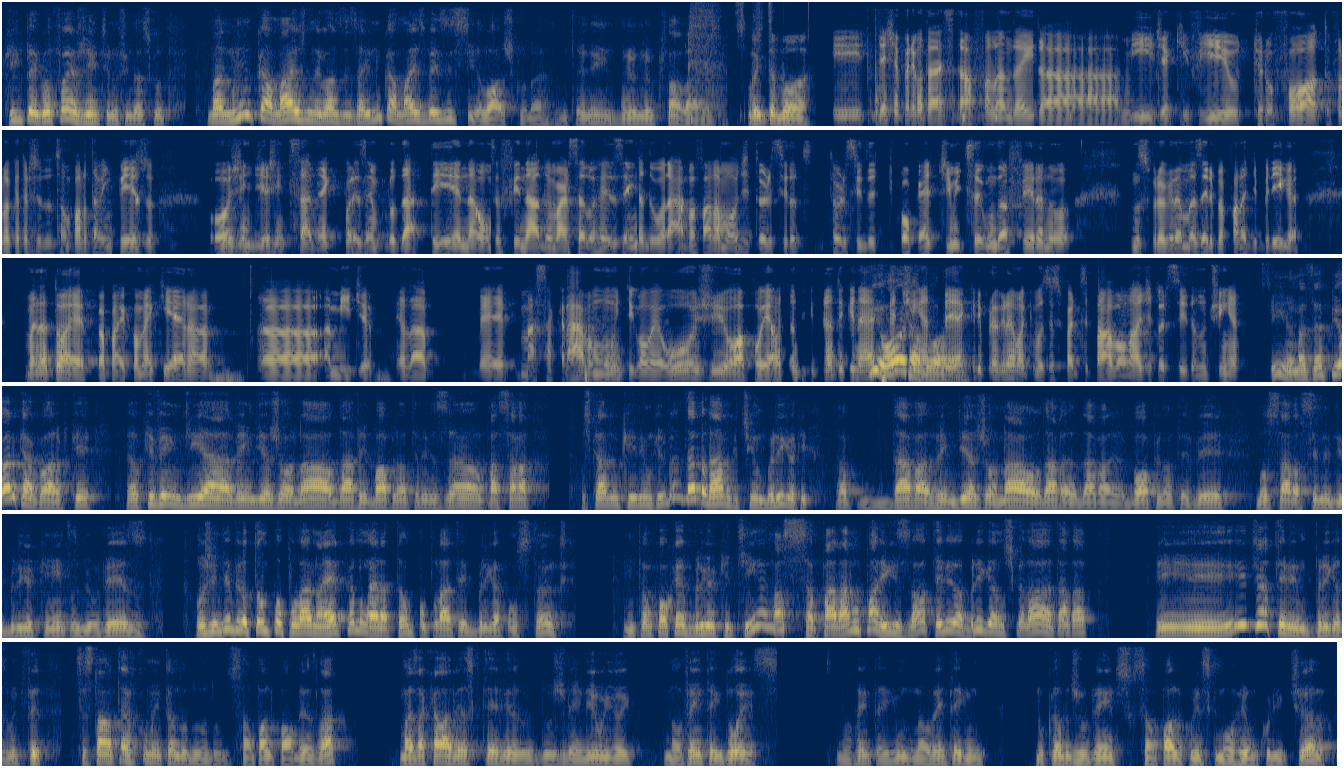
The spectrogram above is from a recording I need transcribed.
quem pegou foi a gente, no fim das contas. Mas nunca mais o negócio disso aí nunca mais vai existir, lógico, né? Não tem nem, nem, nem o que falar. Né? Muito boa. E deixa eu perguntar, você estava falando aí da mídia que viu, tirou foto, falou que a torcida do São Paulo estava em peso. Hoje em dia a gente sabe, né, que, por exemplo, o da Atena, o finado Marcelo Rezende adorava falar mal de torcida, torcida de qualquer time de segunda-feira no, nos programas dele para falar de briga. Mas na tua época, pai, como é que era uh, a mídia? Ela é, massacrava muito igual é hoje ou apoiava tanto que tanto que na época pior tinha até aquele programa que vocês participavam lá de torcida, não tinha? Sim, mas é pior que agora, porque É o que vendia, vendia jornal, dava ibope na televisão, passava. Os caras não queriam, queriam mas que tinham briga, que dava, vendia jornal, dava, dava ibope na TV, mostrava cena de briga 500 mil vezes. Hoje em dia virou tão popular, na época não era tão popular ter briga constante, então qualquer briga que tinha, nossa, parava o país. Ó, teve uma briga, não sei lá, tá, tá. E, e já teve brigas muito feias. Vocês estavam até comentando do, do São Paulo Palmeiras lá, mas aquela vez que teve do Juvenil em 92, 91, 91, no campo de Juventus, São Paulo com isso que morreu um corintiano,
